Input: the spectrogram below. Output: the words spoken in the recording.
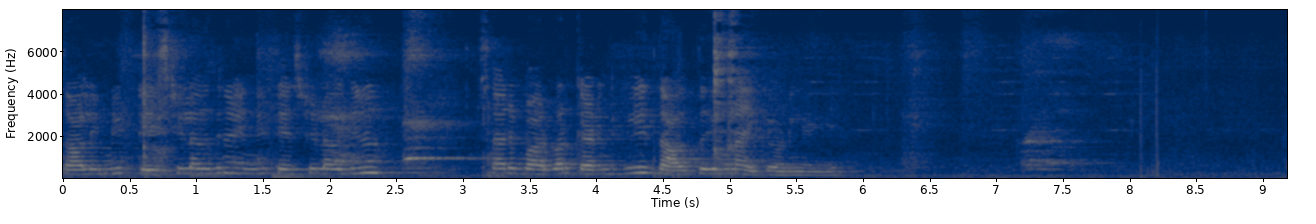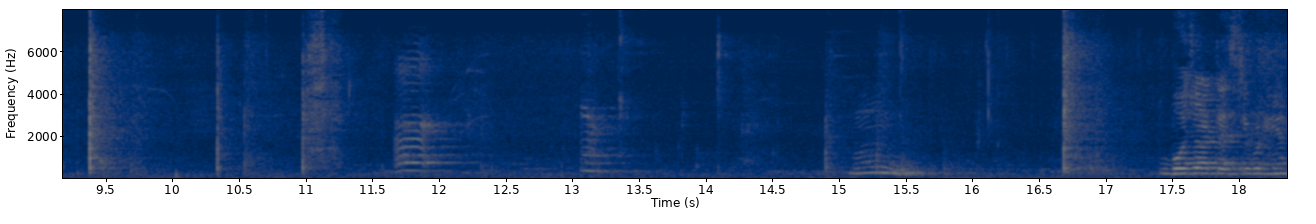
ਦਾਲ ਇੰਨੀ ਟੇਸਟੀ ਲੱਗਦੀ ਨਾ, ਇੰਨੀ ਟੇਸਟੀ ਲੱਗਦੀ ਨਾ, ਸਾਰੇ ਬਾਰ-ਬਾਰ ਕਹਿਣਗੇ ਕਿ ਦਾਲ ਤੁਸੀਂ ਬਣਾਈ ਕਿਉਂ ਨਹੀਂ ਆਈ बहुत ज़्यादा टेस्टी बनी है।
